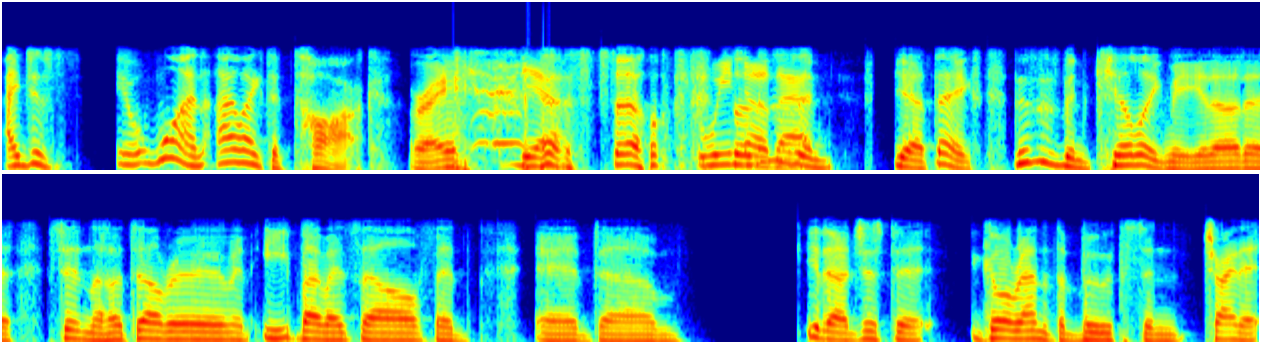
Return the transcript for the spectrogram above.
I just, you know, one, I like to talk, right? Yeah. so We so know that. been- yeah, thanks. This has been killing me, you know, to sit in the hotel room and eat by myself and and um, you know, just to go around at the booths and try to.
